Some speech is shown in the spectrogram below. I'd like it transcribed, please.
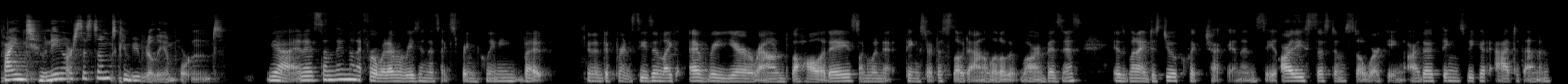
fine tuning our systems can be really important. Yeah. And it's something that I, for whatever reason, it's like spring cleaning, but in a different season, like every year around the holidays, and when things start to slow down a little bit more in business, is when I just do a quick check in and see are these systems still working? Are there things we could add to them? And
